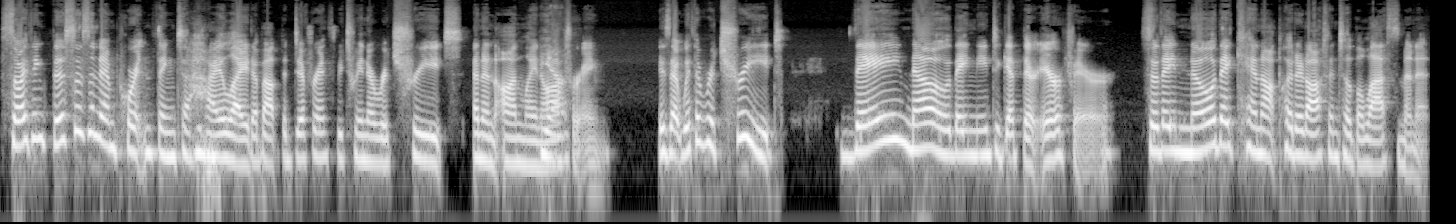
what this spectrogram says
So I think this is an important thing to mm-hmm. highlight about the difference between a retreat and an online yeah. offering is that with a retreat, they know they need to get their airfare. So they know they cannot put it off until the last minute.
